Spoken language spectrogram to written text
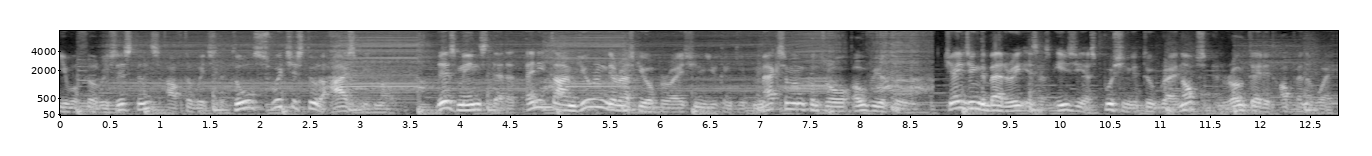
you will feel resistance after which the tool switches to the high speed mode. This means that at any time during the rescue operation you can keep maximum control over your tool. Changing the battery is as easy as pushing the two grey knobs and rotate it up and away.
